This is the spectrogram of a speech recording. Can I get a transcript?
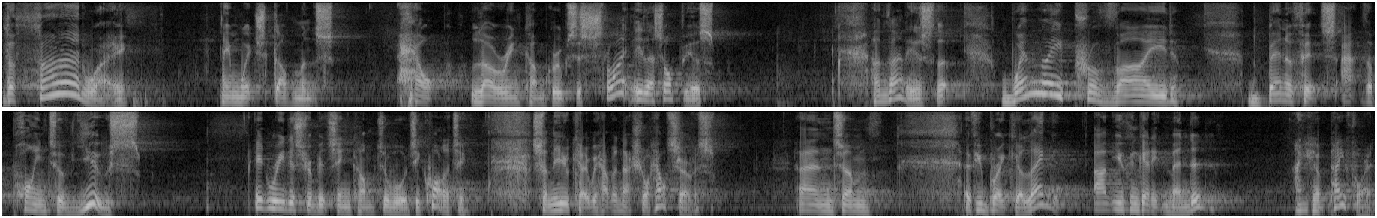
The third way in which governments help lower income groups is slightly less obvious, and that is that when they provide benefits at the point of use, it redistributes income towards equality. So in the UK, we have a National Health Service. And um, if you break your leg, um, you can get it mended and you don't pay for it.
